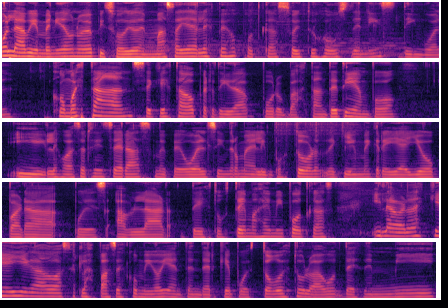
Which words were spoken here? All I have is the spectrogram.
Hola, bienvenida a un nuevo episodio de Más allá del espejo podcast. Soy tu host Denise Dingwall. ¿Cómo están? Sé que he estado perdida por bastante tiempo y les voy a ser sinceras, me pegó el síndrome del impostor, de quién me creía yo para pues hablar de estos temas en mi podcast y la verdad es que he llegado a hacer las paces conmigo y a entender que pues todo esto lo hago desde mi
